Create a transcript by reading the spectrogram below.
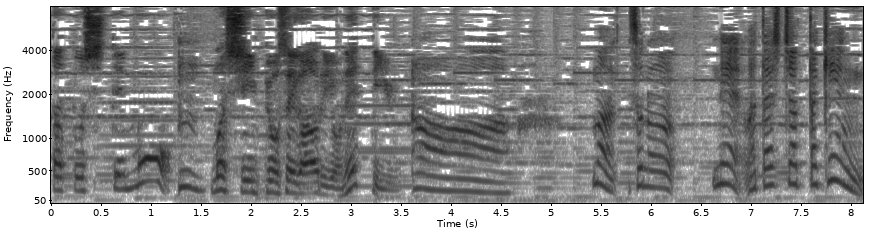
たとしても、うん。まあ信憑性があるよねっていう。ああ。まあ、その、ね、渡しちゃった剣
